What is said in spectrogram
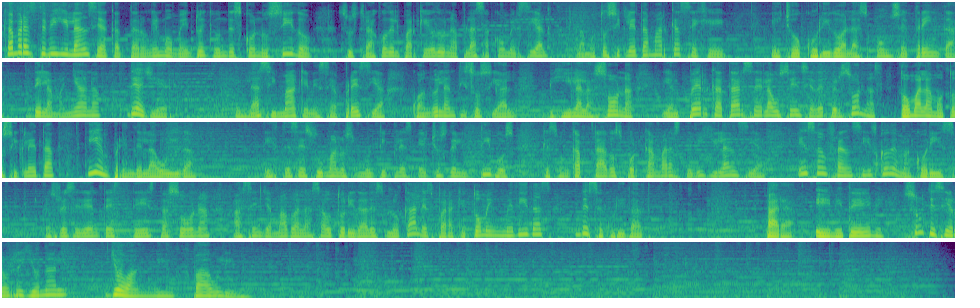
Cámaras de vigilancia captaron el momento en que un desconocido sustrajo del parqueo de una plaza comercial la motocicleta marca CG, hecho ocurrido a las 11.30 de la mañana de ayer. En las imágenes se aprecia cuando el antisocial vigila la zona y al percatarse de la ausencia de personas, toma la motocicleta y emprende la huida. Este se suma a los múltiples hechos delictivos que son captados por cámaras de vigilancia en San Francisco de Macorís. Los residentes de esta zona hacen llamado a las autoridades locales para que tomen medidas de seguridad. Para NTN, su noticiero regional, Joanny Paulino.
